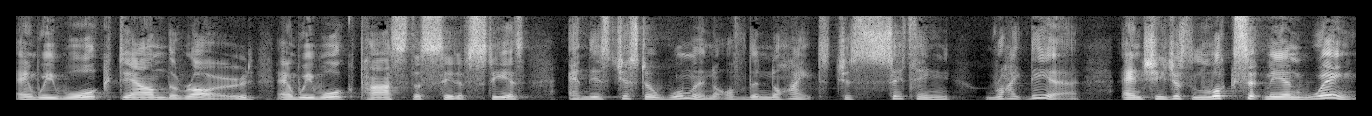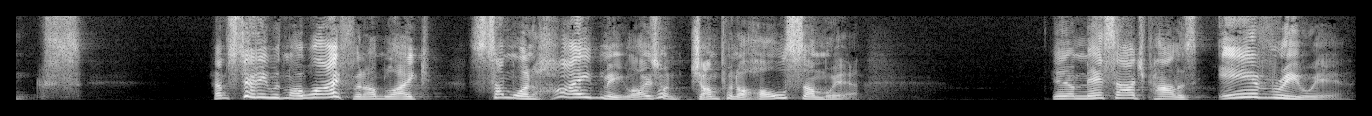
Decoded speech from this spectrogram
And we walk down the road and we walk past the set of stairs and there's just a woman of the night just sitting right there. And she just looks at me and winks. I'm standing with my wife and I'm like, someone hide me. Like I just want to jump in a hole somewhere. You know, massage parlors everywhere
